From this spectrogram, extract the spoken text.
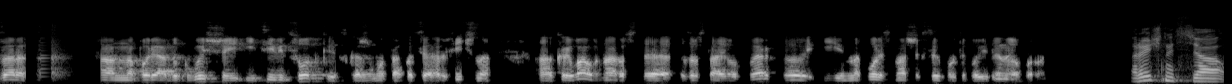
Зараз на порядок вищий, і ці відсотки, скажімо так, оця графічна крива, вона росте, зростає вверх е, і на користь наших сил протиповітряної оборони. Речниця е,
